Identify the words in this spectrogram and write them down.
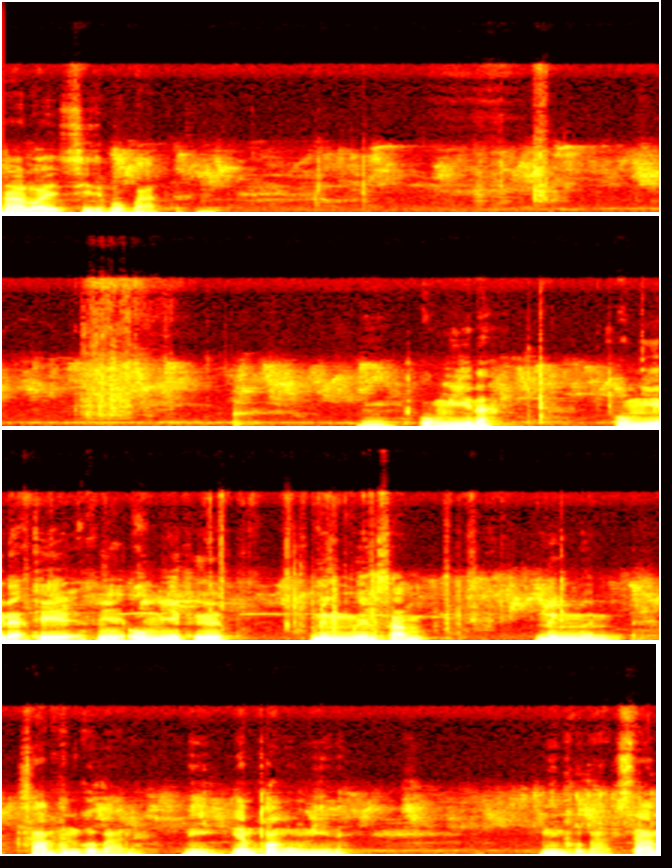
ห้าร้อยสี่สิบหกบาท นี่องค์นี้นะ องค์นี้แหละที่นี่องค์นี้คือหนึ่งหมื่นสามหนึ่งหมื่นสามพันกว่าบาทนะนี่เลี่ยมทององค์นี้นะหมื่นกว่าบาทสาม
